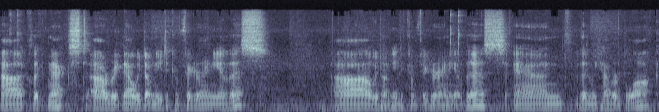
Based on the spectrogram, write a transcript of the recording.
Uh, click Next. Uh, right now we don't need to configure any of this. Uh, we don't need to configure any of this. And then we have our block.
